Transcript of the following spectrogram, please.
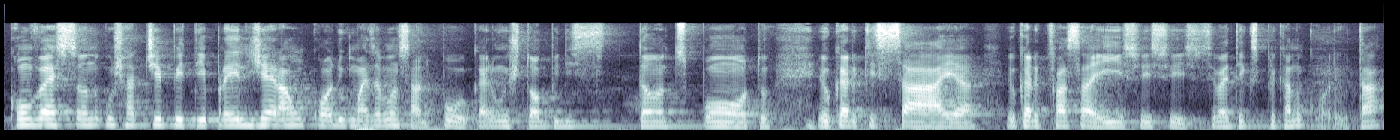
conversando com o chat GPT para ele gerar um código mais avançado. Pô, eu quero um stop de tantos pontos, eu quero que saia, eu quero que faça isso, isso, isso. Você vai ter que explicar no código, tá?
